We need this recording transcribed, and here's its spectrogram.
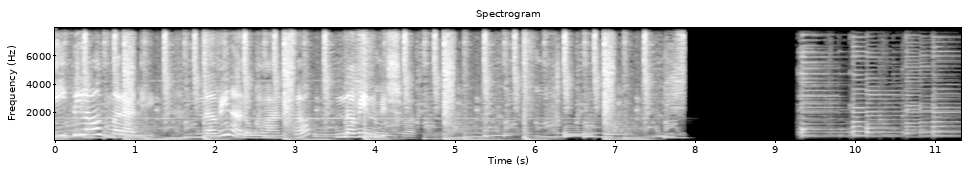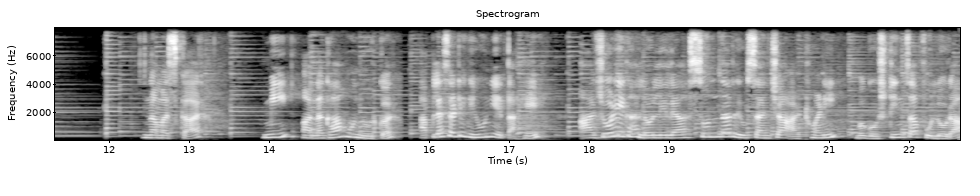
इपिलॉग मराठी. नवीन अनुभवांचं नवीन विश्व. नमस्कार. मी अनघा मुनूरकर. आपल्यासाठी घेऊन येत आहे आजोळी घालवलेल्या सुंदर दिवसांच्या आठवणी व गोष्टींचा फुलोरा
